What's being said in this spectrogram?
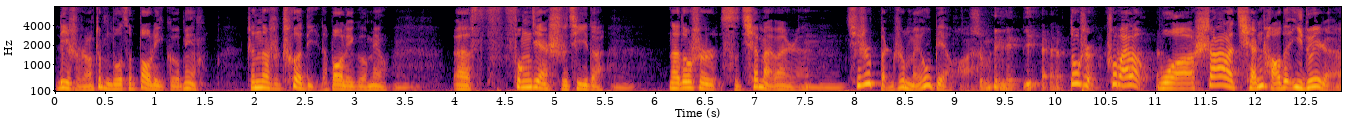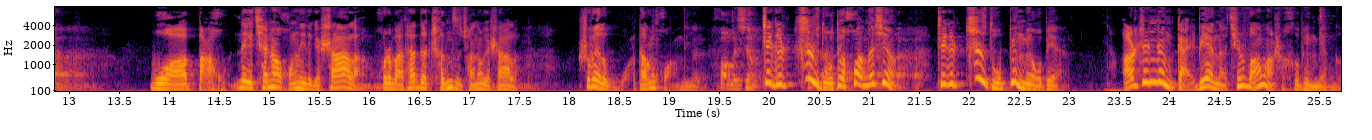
历史上这么多次暴力革命，真的是彻底的暴力革命，呃，封建时期的，那都是死千百万人，嗯。其实本质没有变化。呀，什么也没变。都是说白了，我杀了前朝的一堆人，啊，我把那个前朝皇帝的给杀了，或者把他的臣子全都给杀了，是为了我当皇帝。换个姓，这个制度对换个姓，这个制度并没有变，而真正改变的，其实往往是和平变革。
